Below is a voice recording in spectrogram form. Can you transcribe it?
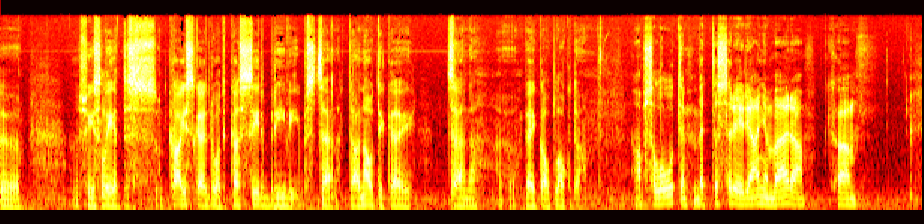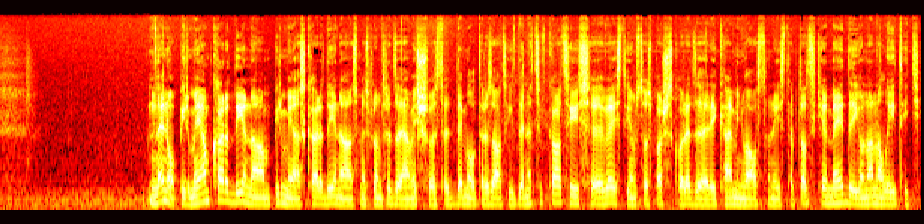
eh, šīs lietas, kā izskaidrot, kas ir brīvības cena. Tā nav tikai cena eh, veikalu plauktā. Absolūti, bet tas arī ir jāņem vērā, ka ne no pirmajām kara dienām. Pirmajās kara dienās mēs, protams, redzējām visus šos demilitarizācijas, denacifikācijas eh, vēstījumus, tos pašus, ko redzēja arī kaimiņu valsts un arī starptautiskie mēdīji un analītiķi.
